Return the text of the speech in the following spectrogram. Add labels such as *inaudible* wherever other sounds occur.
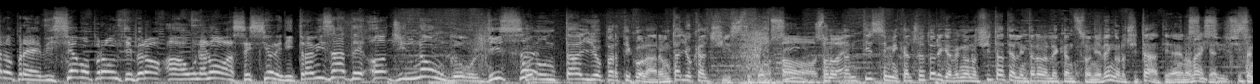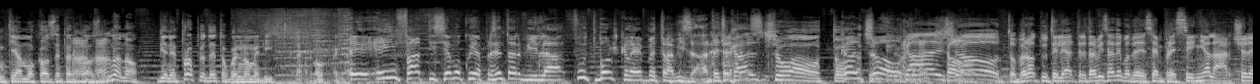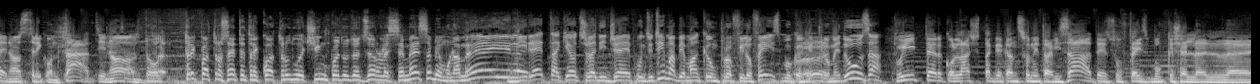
Caro Previ, siamo pronti però a una nuova sessione di travisate, oggi non Goldis. Con un taglio particolare, un taglio calcistico. Oh, Sono cioè? tantissimi calciatori che vengono citati all'interno delle canzoni e vengono citati, eh? non è Sì, che sì, sì. sentiamo cose per cose. Uh-huh. No, no, viene proprio detto quel nome di. Eh, oh. E, e infatti siamo qui a presentarvi la Football Club Travisate. Cioè, Calcio a 8. Calcio a otto. Calcio a 8, però tutte le altre travisate potete sempre segnalarcele ai nostri contatti, no? Certo. 347 342 5220 l'SMS, abbiamo una mail. Diretta chioccioladj.it, ma abbiamo anche un profilo Facebook che è Trio Medusa. Twitter con l'hashtag canzoni travisate, su Facebook c'è il,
